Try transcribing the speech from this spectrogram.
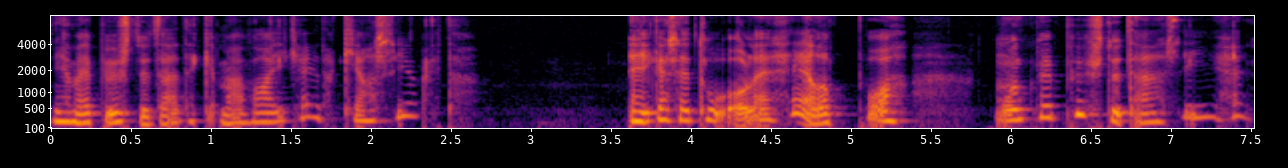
Ja me pystytään tekemään vaikeitakin asioita. Eikä se tule ole helppoa, mutta me pystytään siihen.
